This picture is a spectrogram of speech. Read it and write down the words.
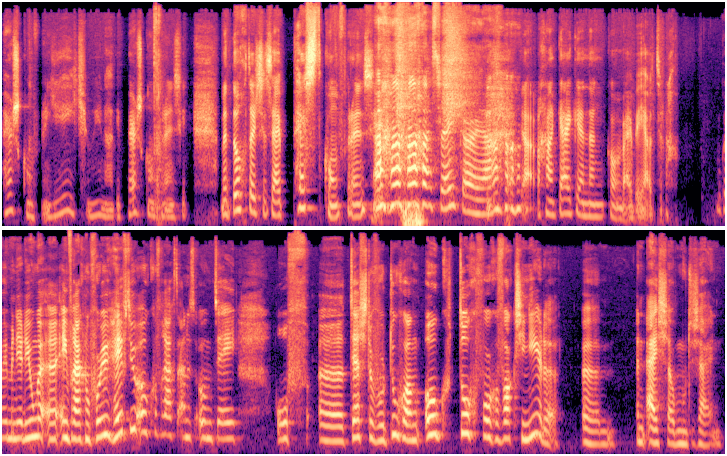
persconferentie, jeetje mina, die persconferentie. Mijn dochtertje zei pestconferentie. Zeker, ja. ja, we gaan kijken en dan komen wij bij jou terug. Oké, meneer de Jonge, één vraag nog voor u. Heeft u ook gevraagd aan het OMT of eh, testen voor toegang ook toch voor gevaccineerden ehm, een eis zou moeten zijn?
